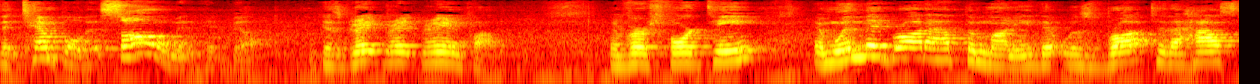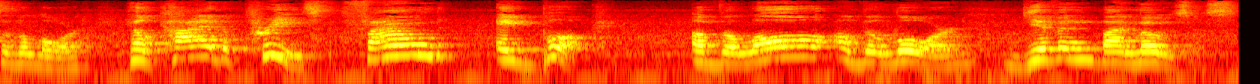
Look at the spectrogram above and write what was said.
the temple that Solomon had built, his great great grandfather. In verse 14, and when they brought out the money that was brought to the house of the Lord, Hilkiah the priest found a book of the law of the Lord given by Moses.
